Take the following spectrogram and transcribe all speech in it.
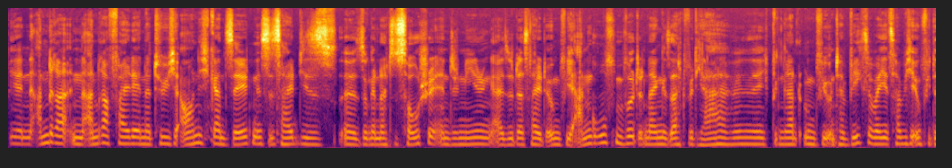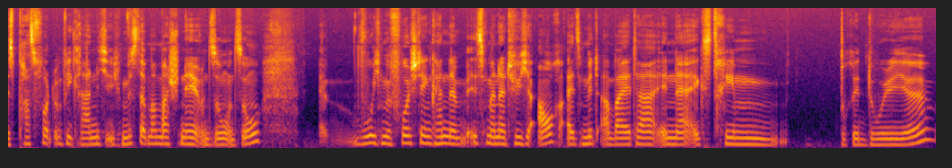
Ja, ein, anderer, ein anderer Fall, der natürlich auch nicht ganz selten ist, ist halt dieses äh, sogenannte Social Engineering, also dass halt irgendwie angerufen wird und dann gesagt wird, ja, ich bin gerade irgendwie unterwegs, aber jetzt habe ich irgendwie das Passwort irgendwie gerade nicht, ich müsste aber mal schnell und so und so. Äh, wo ich mir vorstellen kann, da ist man natürlich auch als Mitarbeiter in einer extremen Bredouille,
